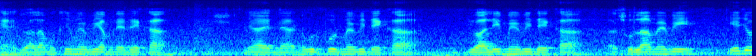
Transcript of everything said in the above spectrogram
हैं? ज्वालामुखी में भी हमने देखा, या नूरपुर में भी देखा, ज्वाली में भी देखा सुला में भी। ये जो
